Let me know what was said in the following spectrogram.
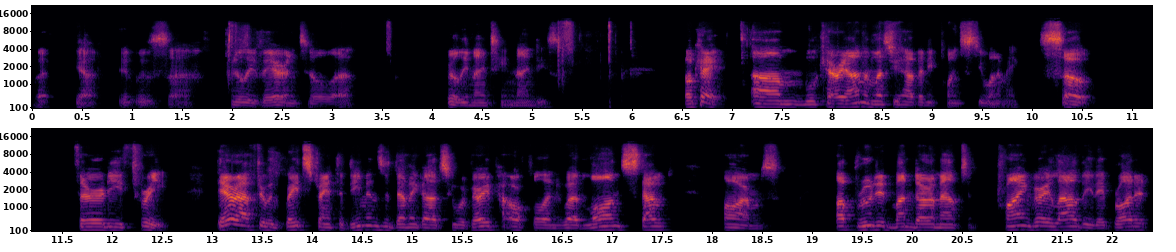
but yeah, it was uh, really there until uh, early 1990s. Okay, um, we'll carry on unless you have any points you want to make. So, 33. Thereafter, with great strength, the demons and demigods who were very powerful and who had long, stout arms uprooted Mandara mountain. Crying very loudly, they brought it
